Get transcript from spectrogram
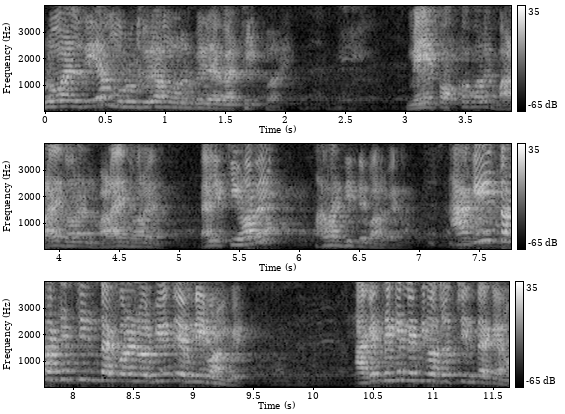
রুমাল দিয়া মুরব্বীরা মুরব্বীরা এবার ঠিক করে। মেয়ে পক্ষ বলে বাড়াই ধরেন বাড়াই ধরেন। তাহলে কি হবে? তালাক দিতে পারবে না। আগেই তালাকের চিন্তা করেন, ওই বিয়েতে এমনি ভাঙবে। আগে থেকে নেতিবাচক চিন্তা কেন?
